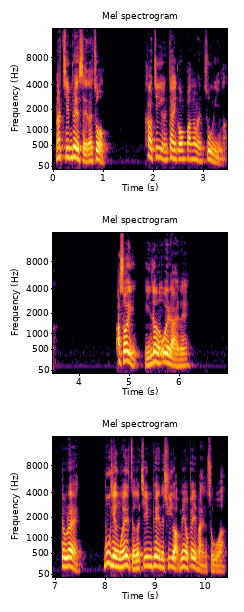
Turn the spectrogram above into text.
那晶片谁来做？靠晶圆代工帮他们处理嘛，啊，所以你认为未来呢？对不对？目前为止，整个晶片的需求没有被满足啊。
